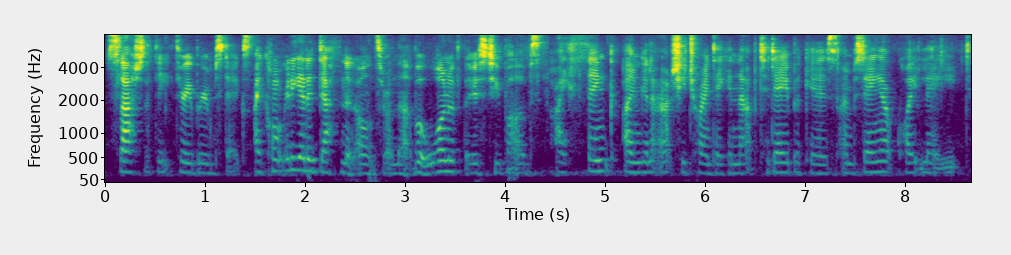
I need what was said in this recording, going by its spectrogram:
slash the th- three broomsticks. I can't really get a definite answer on that, but one of those two pubs. I think I'm gonna actually try and take a nap today because I'm staying out quite late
